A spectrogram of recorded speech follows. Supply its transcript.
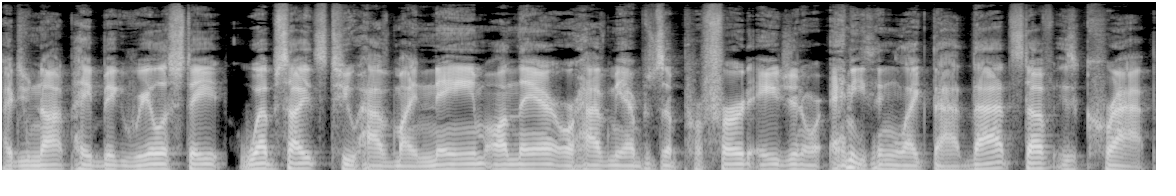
I do not pay big real estate websites to have my name on there or have me as a preferred agent or anything like that. That stuff is crap.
